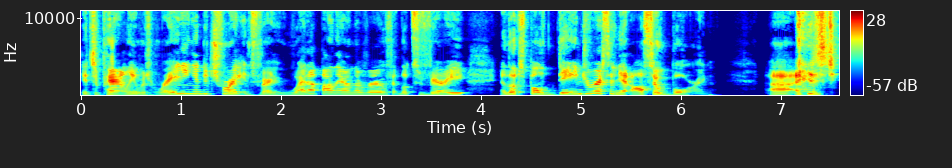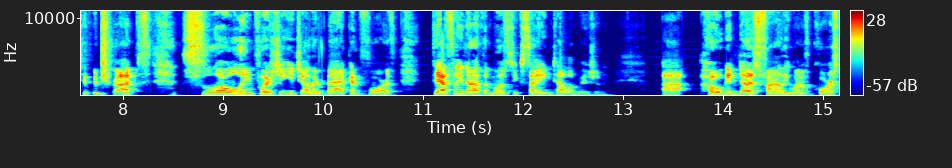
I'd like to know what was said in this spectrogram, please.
it's apparently it was raining in Detroit. It's very wet up on there on the roof. It looks very, it looks both dangerous and yet also boring. Uh, it's two trucks slowly pushing each other back and forth. Definitely not the most exciting television. Uh, Hogan does finally win, of course.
